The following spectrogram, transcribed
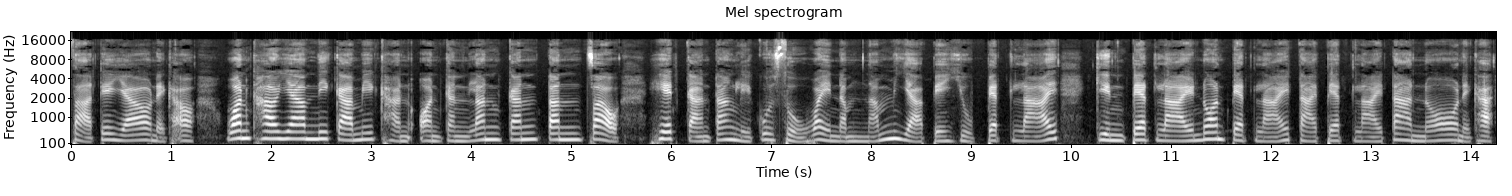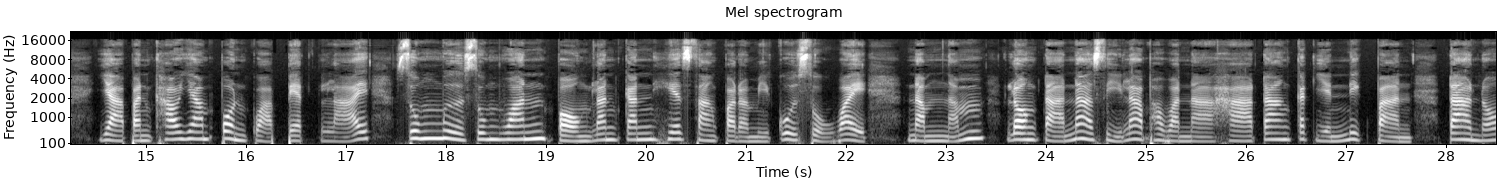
สาเตยาวนะคะ วันข้าวยามมีกามีขันอ่อนกันลั่นกันตันเจ้า เหตุการณ์ตั้งหลีกูโสไว้นำน้ำอย่าไปอยู่เป็ดหลาย กินเป็ดหลาย นอนเป็ดหลาย ตายเป็ดหลายต้านนอเนี่ยค่ะ อย่าปันข้าวยามป่นกว่าเป็ดหลาย ซุ่มมือซุ่มวันปองลั่นกันเฮ็ดสร้างปรมีกุศลไว้นำน้ำลองตาหน้าศีลาภาวนาหาตั้งกัดเย็นนิกปานต้านอ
